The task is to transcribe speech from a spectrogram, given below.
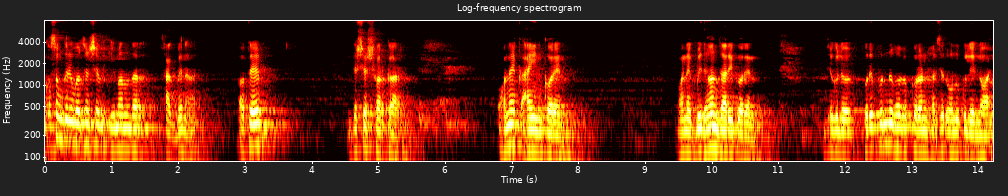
কসম করে বলছেন, সে ইমানদার থাকবে না। অতএব দেশের সরকার অনেক আইন করেন, অনেক বিধান জারি করেন, যেগুলো পরিপূর্ণভাবে কোরআন হাদিসের অনুকূলে নয়।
